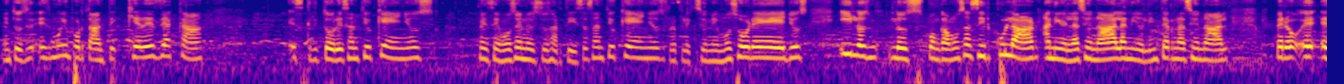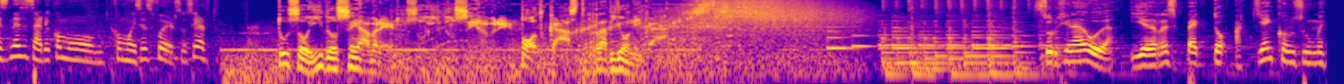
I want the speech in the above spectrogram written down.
Entonces es muy importante que desde acá escritores antioqueños pensemos en nuestros artistas antioqueños, reflexionemos sobre ellos y los, los, pongamos a circular a nivel nacional, a nivel internacional, pero e, es necesario como, como ese esfuerzo, ¿cierto? Tus oídos se abren. Tus oídos se abren. Podcast Radiónica. Surge una duda y es respecto a quién consume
